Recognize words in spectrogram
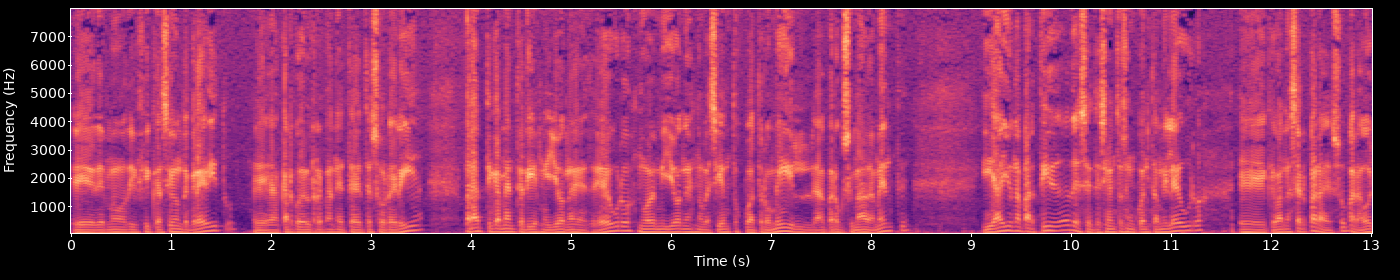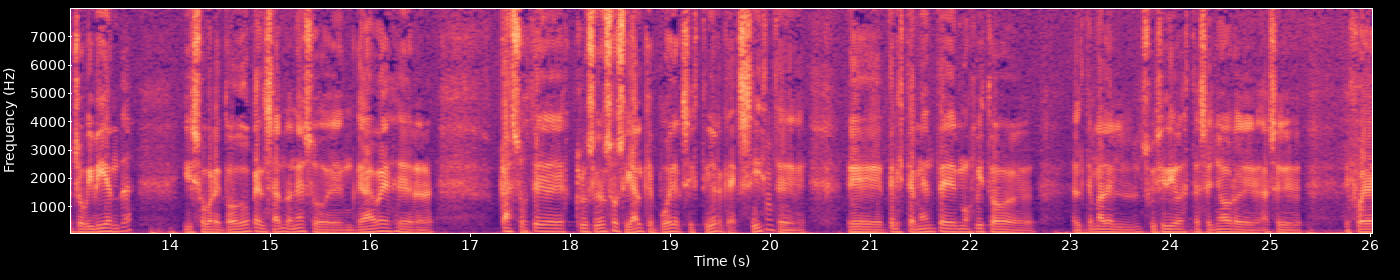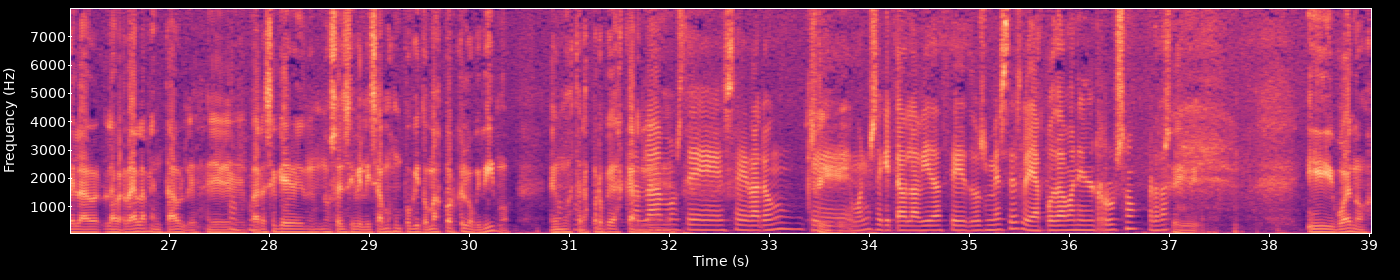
eh, de modificación de crédito eh, a cargo del remanente de tesorería, prácticamente 10 millones de euros, 9 millones 904 mil aproximadamente. Y hay una partida de 750 mil euros que van a ser para eso, para ocho viviendas, y sobre todo pensando en eso, en graves casos de exclusión social que puede existir, que existe. Eh, tristemente hemos visto eh, el tema del suicidio de este señor eh, hace que fue la, verdad lamentable. Parece que nos sensibilizamos un poquito más porque lo vivimos en nuestras propias carnes. Hablábamos de ese varón que bueno se ha quitado la vida hace dos meses, le apodaban el ruso, ¿verdad? Sí. Y bueno,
